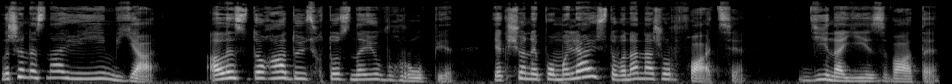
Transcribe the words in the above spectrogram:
Лише не знаю її ім'я, але здогадуюсь, хто з нею в групі. Якщо не помиляюсь, то вона на журфаці. Діна її звати.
